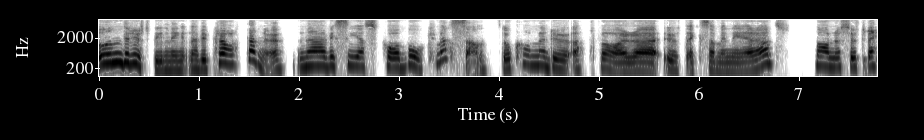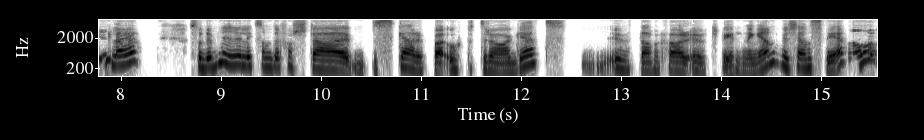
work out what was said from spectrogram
under utbildning när vi pratar nu, när vi ses på Bokmässan, då kommer du att vara utexaminerad manusutvecklare. Så det blir ju liksom det första skarpa uppdraget utanför utbildningen. Hur känns det? ja,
